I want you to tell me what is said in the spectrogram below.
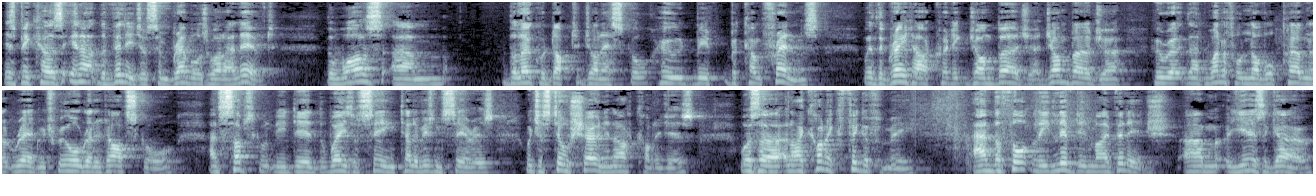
is because in the village of St. Briavels where I lived, there was um, the local Dr. John Eskell, who'd be, become friends with the great art critic John Berger. John Berger, who wrote that wonderful novel Permanent Red, which we all read at art school, and subsequently did the Ways of Seeing television series, which are still shown in art colleges, was a, an iconic figure for me. And the thought that he lived in my village um, years ago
